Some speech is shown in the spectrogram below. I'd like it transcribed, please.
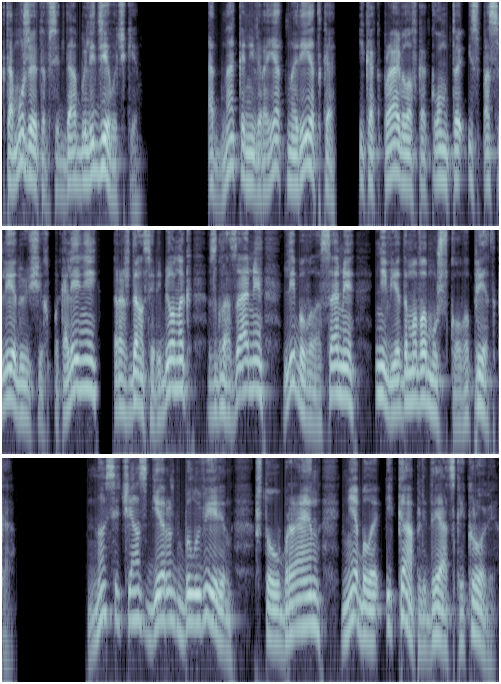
К тому же это всегда были девочки. Однако невероятно редко и, как правило, в каком-то из последующих поколений рождался ребенок с глазами либо волосами неведомого мужского предка. Но сейчас Геральт был уверен, что у Брайан не было и капли дриадской крови.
